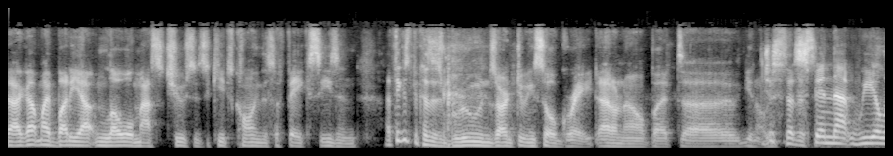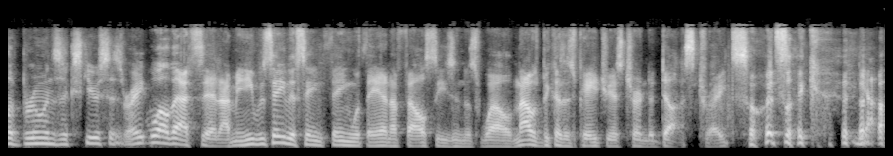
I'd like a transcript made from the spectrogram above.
I got my buddy out in Lowell, Massachusetts, He keeps calling this a fake season. I think it's because his Bruins aren't doing so great. I don't know, but uh, you know, Just spin that wheel of Bruins excuses, right? Well, that's it. I mean, he was saying the same thing with the NFL season as well, and that was because his Patriots turned to dust, right? So it's like, Yeah.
